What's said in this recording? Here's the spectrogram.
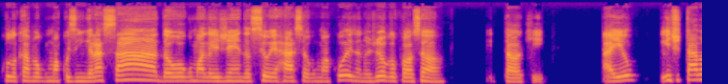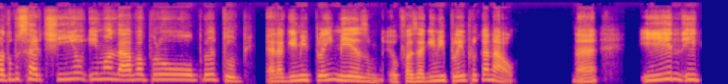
colocava alguma coisa engraçada ou alguma legenda. Se eu errasse alguma coisa no jogo, eu falava assim, ó, tal aqui. Aí eu editava tudo certinho e mandava pro, pro YouTube. Era gameplay mesmo. Eu fazia gameplay pro canal, né? E, e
